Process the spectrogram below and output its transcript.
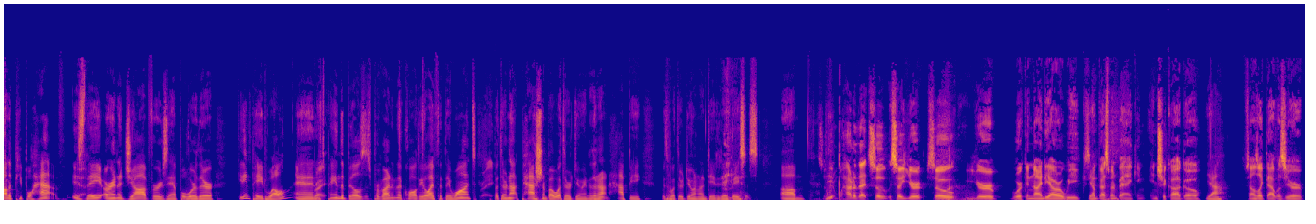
lot of people have is Yeah. they are in a job for example where they're getting paid well and it's paying the bills it's providing the quality of life that they want right. but they're not passionate about what they're doing or they're not happy with what they're doing on a day-to-day basis um, So then how did that? So so you're so you're working ninety hour weeks, Yep. investment banking in Chicago. yeah Sounds like that was your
